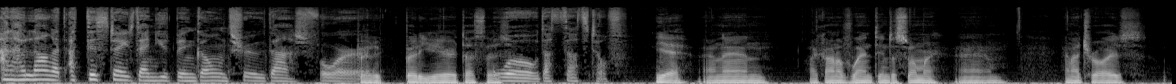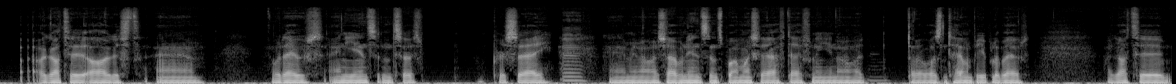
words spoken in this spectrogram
And how long at, at this stage then you'd been going through that for? about a, about a year at that stage. Whoa, that's that's tough. Yeah, and then I kind of went into summer, um, and I tried. I got to August um, without any incidents per se. Mm. Um, you know, I was having incidents by myself, definitely. You know, I, that I wasn't telling people about. I got to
